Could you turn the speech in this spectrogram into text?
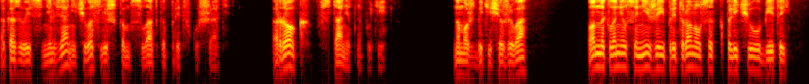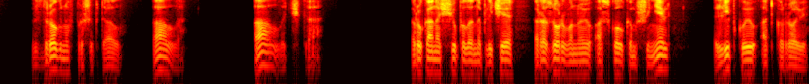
Оказывается, нельзя ничего слишком сладко предвкушать. Рок встанет на пути. Но, может быть, еще жива? Он наклонился ниже и притронулся к плечу убитой. Вздрогнув, прошептал. — Алла! Аллочка! Рука нащупала на плече разорванную осколком шинель, липкую от крови.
